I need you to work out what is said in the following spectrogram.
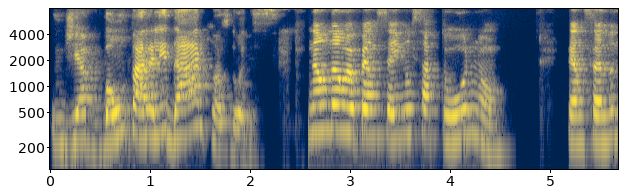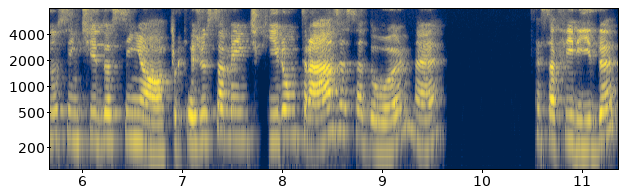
um dia bom para lidar com as dores. Não, não, eu pensei no Saturno, pensando no sentido assim, ó, porque justamente Quirón traz essa dor, né? Essa ferida,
